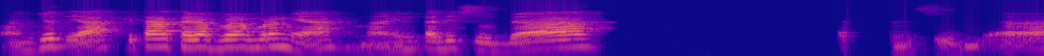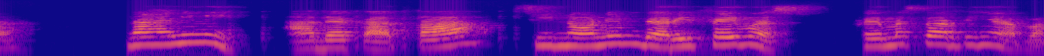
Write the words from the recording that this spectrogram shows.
Lanjut ya, kita garap bareng-bareng ya. Nah, ini tadi sudah Tadi sudah. Nah, ini nih, ada kata sinonim dari famous. Famous itu artinya apa?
